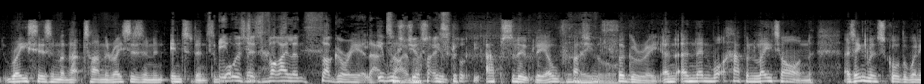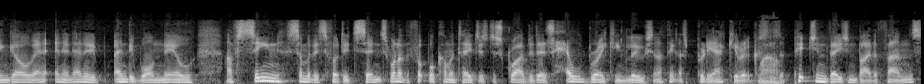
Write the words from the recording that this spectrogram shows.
racism at that time and racism in incidents. It was then just violent thuggery at that it time. It was just right? impl- absolutely old-fashioned thuggery. And and then what happened late on, as England scored the winning goal and, and it ended ended one 0 I've seen some of this footage since. One of the football commentators described it as hell breaking loose, and I think that's pretty accurate because Wow. there's a pitch invasion by the fans.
